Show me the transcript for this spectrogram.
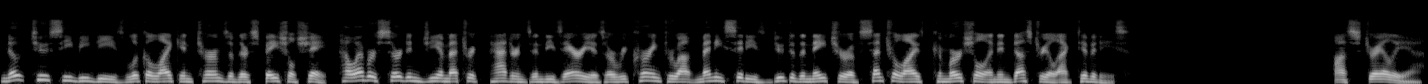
Note two CBDs look alike in terms of their spatial shape, however certain geometric patterns in these areas are recurring throughout many cities due to the nature of centralized commercial and industrial activities. Australia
